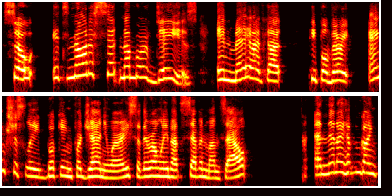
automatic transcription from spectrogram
So it's not a set number of days. In May, I've got people very anxiously booking for January. So they're only about seven months out. And then I have them going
